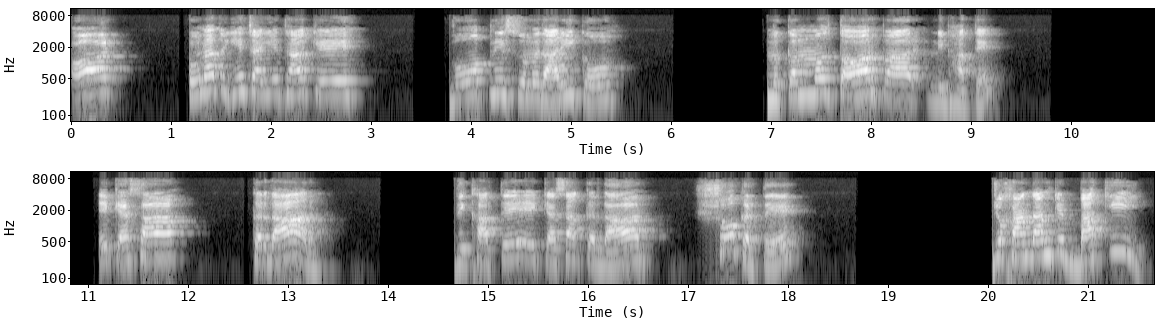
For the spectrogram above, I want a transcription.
और होना तो ये चाहिए था कि वो अपनी ज़िम्मेदारी को मुकम्मल तौर पर निभाते। एक ऐसा करदार दिखाते, एक ऐसा करदार शो करते जो खानदान के बाकी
